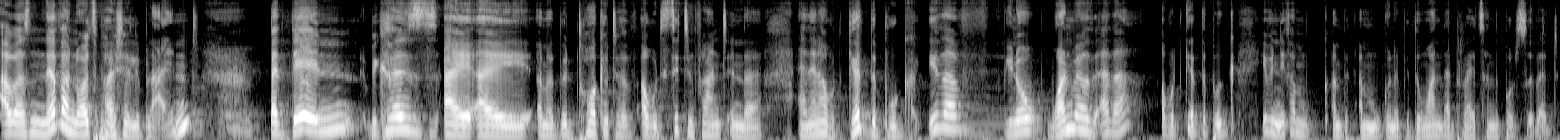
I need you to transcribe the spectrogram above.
I was never not partially blind. But then, because I, I am a bit talkative, I would sit in front in the, and then I would get the book, either, you know, one way or the other. I would get the book, even if I'm I'm, I'm gonna be the one that writes on the board, so that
